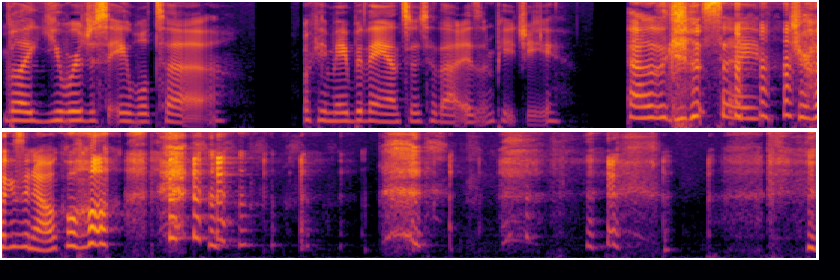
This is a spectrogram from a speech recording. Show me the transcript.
But like you were just able to. Okay, maybe the answer to that isn't PG. I was gonna say drugs and alcohol.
